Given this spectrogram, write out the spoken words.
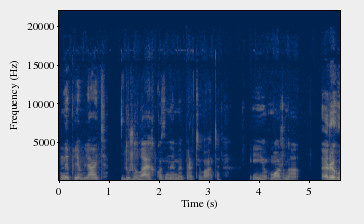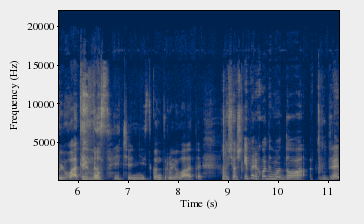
Не плямлять, дуже легко з ними працювати. І можна регулювати насиченість, контролювати. Ну що ж, і переходимо до пудри.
